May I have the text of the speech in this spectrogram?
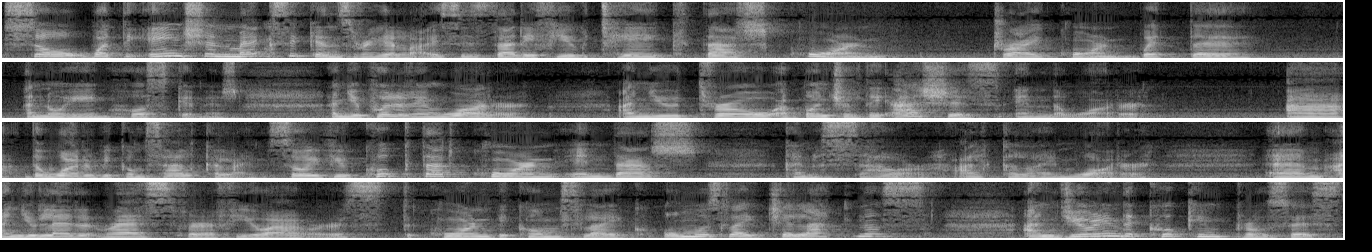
So what the ancient Mexicans realized is that if you take that corn, dry corn, with the annoying husk in it, and you put it in water, and you throw a bunch of the ashes in the water, uh, the water becomes alkaline. So if you cook that corn in that kind of sour alkaline water, um, and you let it rest for a few hours, the corn becomes like almost like gelatinous. And during the cooking process,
